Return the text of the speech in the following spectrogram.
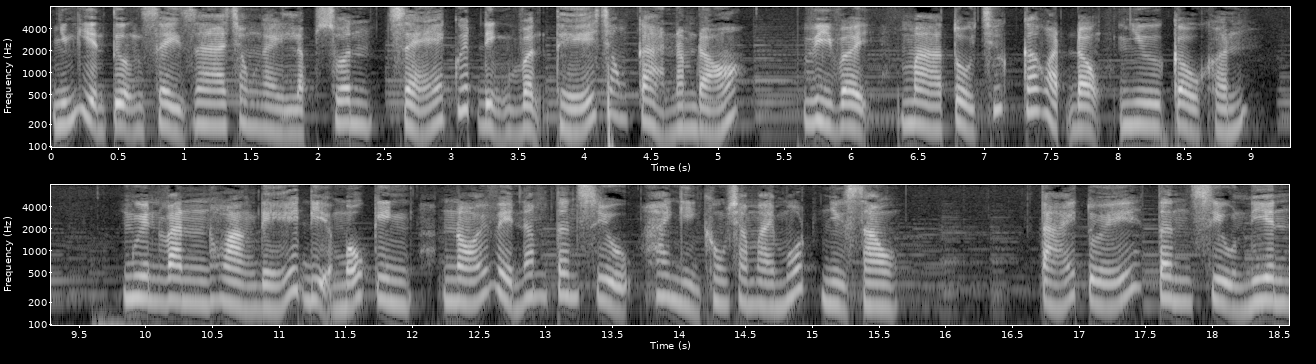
những hiện tượng xảy ra trong ngày lập xuân sẽ quyết định vận thế trong cả năm đó. Vì vậy mà tổ chức các hoạt động như cầu khấn. Nguyên văn Hoàng đế Địa Mẫu Kinh nói về năm Tân Sửu 2021 như sau tái tuế tân sửu niên,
